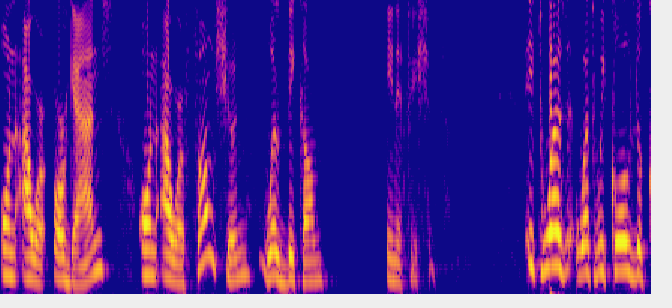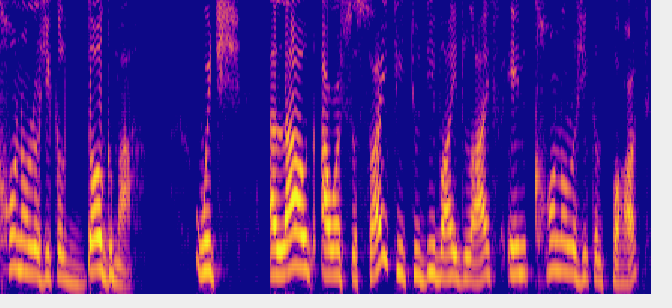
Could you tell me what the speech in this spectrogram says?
on our organs, on our function, will become inefficient. It was what we call the chronological dogma, which allowed our society to divide life in chronological part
